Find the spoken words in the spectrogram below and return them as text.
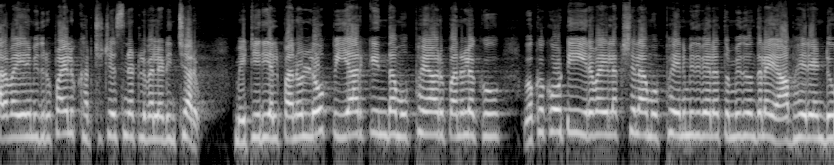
అరవై ఎనిమిది రూపాయలు ఖర్చు చేసినట్లు వెల్లడించారు. మెటీరియల్ పనుల్లో పీఆర్ కింద ముప్పై ఆరు పనులకు ఒక కోటి ఇరవై లక్షల ముప్పై ఎనిమిది వేల తొమ్మిది వందల యాభై రెండు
